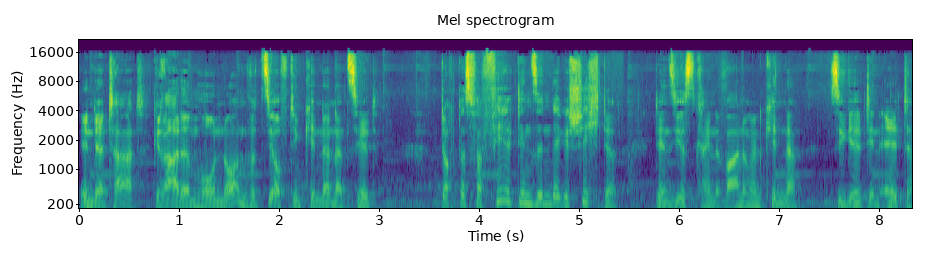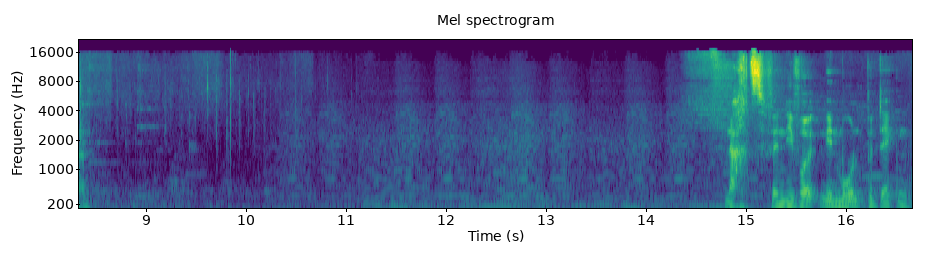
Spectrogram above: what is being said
In der Tat, gerade im hohen Norden wird sie oft den Kindern erzählt. Doch das verfehlt den Sinn der Geschichte, denn sie ist keine Warnung an Kinder, sie gilt den Eltern. Nachts, wenn die Wolken den Mond bedecken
